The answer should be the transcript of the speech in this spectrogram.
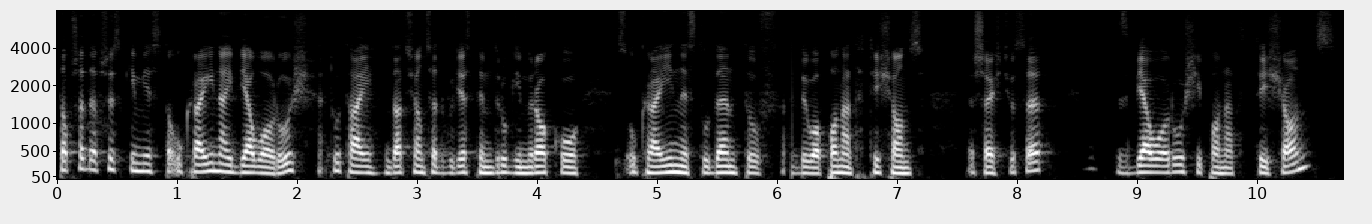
to przede wszystkim jest to Ukraina i Białoruś. Tutaj w 2022 roku z Ukrainy studentów było ponad 1600, z Białorusi ponad 1000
